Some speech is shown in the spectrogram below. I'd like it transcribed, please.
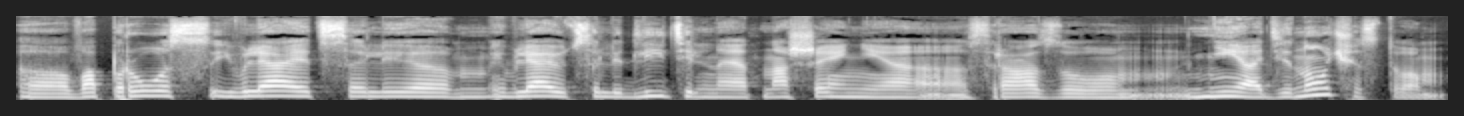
Э, вопрос, является ли, являются ли длительные отношения сразу не одиночеством,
